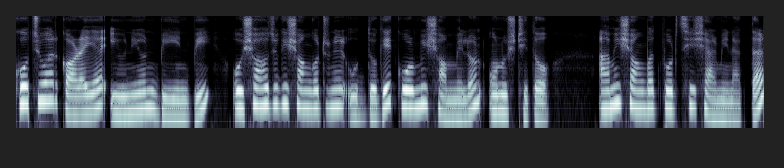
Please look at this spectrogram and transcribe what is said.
কচুয়ার করাইয়া ইউনিয়ন বিএনপি ও সহযোগী সংগঠনের উদ্যোগে কর্মী সম্মেলন অনুষ্ঠিত। আমি সংবাদ পড়ছি শারমিন আক্তার।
